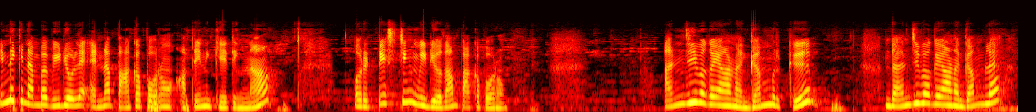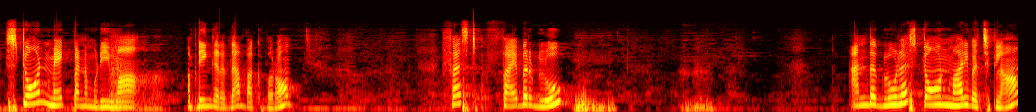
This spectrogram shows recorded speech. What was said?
இன்றைக்கி நம்ம வீடியோவில் என்ன பார்க்க போகிறோம் அப்படின்னு கேட்டிங்கன்னா ஒரு டெஸ்டிங் வீடியோ தான் பார்க்க போகிறோம் அஞ்சு வகையான கம் இருக்குது இந்த அஞ்சு வகையான கம்மில் ஸ்டோன் மேக் பண்ண முடியுமா அப்படிங்கிறது தான் பார்க்க போகிறோம் ஃபஸ்ட் ஃபைபர் க்ளூ அந்த க்ளூவில் ஸ்டோன் மாதிரி வச்சுக்கலாம்.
